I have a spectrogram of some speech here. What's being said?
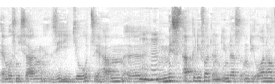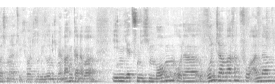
er muss nicht sagen, Sie Idiot, Sie haben äh, mhm. Mist abgeliefert und ihm das um die Ohren hauen, was man natürlich heute sowieso nicht mehr machen kann, aber ihn jetzt nicht mobben oder runtermachen vor anderen.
